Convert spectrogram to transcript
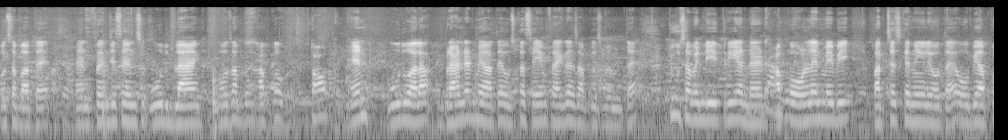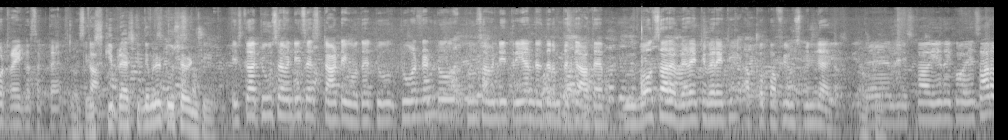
वो सब आता है। एंड फ्रेंजिसेंस ऊद ब्लैंक वो सब आपको टॉप एंड ऊद वाला ब्रांडेड में आता है। उसका सेम फ्रेग्रेंस आपको इसमें मिलता है। टू सेवेंटी थ्री हंड्रेड आपको ऑनलाइन में भी परचेस करने के लिए होता है वो भी आपको ट्राई कर सकते हैं ओके इसकी। प्राइस कितनी मिले 270 इसका 270 से स्टार्टिंग होता है टू 200 टू 270 300 दरम तक का आता है। बहुत सारा वैरायटी वैरायटी आपको परफ्यूम्स मिल जाएगा। एंड इसका ये देखो ये सारा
